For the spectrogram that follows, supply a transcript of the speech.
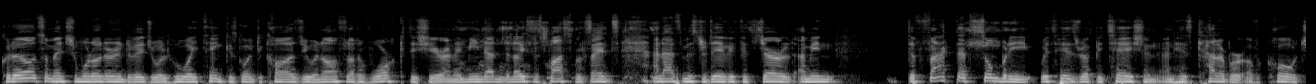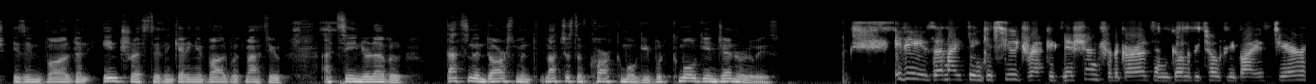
Could I also mention one other individual who I think is going to cause you an awful lot of work this year, and I mean that in the nicest possible sense, and that's Mr. Davy Fitzgerald. I mean, the fact that somebody with his reputation and his caliber of coach is involved and interested in getting involved with Matthew at senior level, that's an endorsement not just of Cork Camogie, but Camogie in general, Louise. It is, and I think it's huge recognition for the girls. I'm going to be totally biased here.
